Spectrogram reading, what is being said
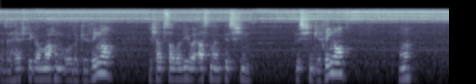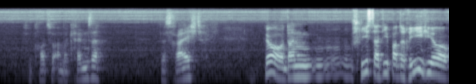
Also heftiger machen oder geringer. Ich habe es aber lieber erstmal ein bisschen, bisschen geringer. Ja, so gerade so an der Grenze. Das reicht. Ja, und dann schließt er die Batterie hier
